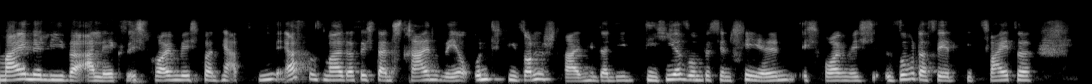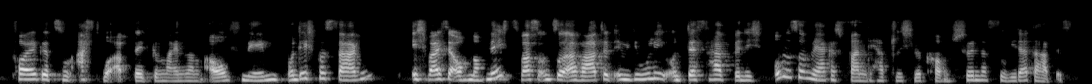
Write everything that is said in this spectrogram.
Meine liebe Alex, ich freue mich von Herzen. Erstens mal, dass ich dein Strahlen sehe und die Sonnenstrahlen hinter die, die hier so ein bisschen fehlen. Ich freue mich so, dass wir jetzt die zweite Folge zum Astro-Update gemeinsam aufnehmen. Und ich muss sagen, ich weiß ja auch noch nichts, was uns so erwartet im Juli und deshalb bin ich umso mehr gespannt. Herzlich willkommen. Schön, dass du wieder da bist.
